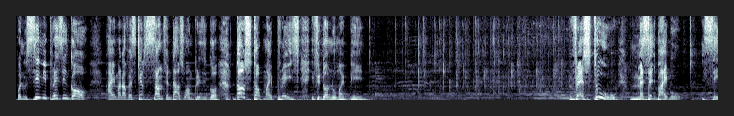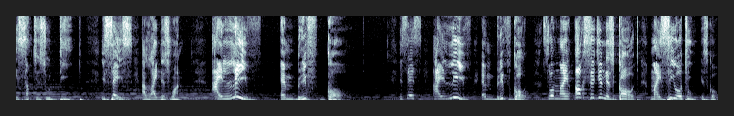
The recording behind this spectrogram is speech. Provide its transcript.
When you see me praising God, I might have escaped something. That's why I'm praising God. Don't stop my praise if you don't know my pain. Verse 2, Message Bible. It says something so deep. It says, I like this one. I live and breathe God. It says, I live and breathe God. So my oxygen is God, my CO2 is God.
